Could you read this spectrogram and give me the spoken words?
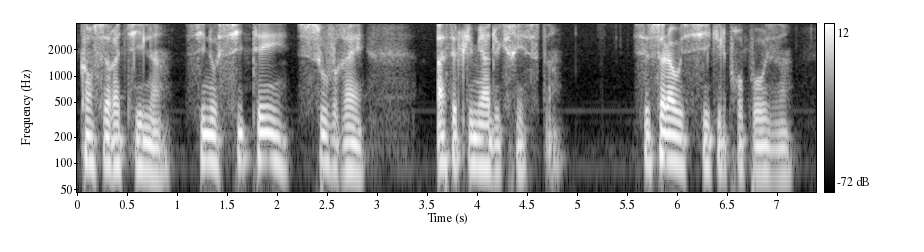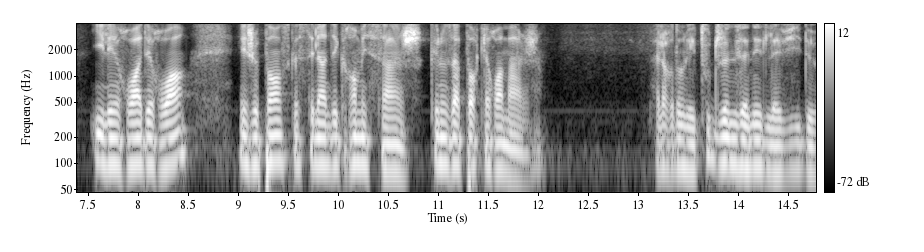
Qu'en serait-il si nos cités s'ouvraient à cette lumière du Christ? C'est cela aussi qu'il propose. Il est roi des rois, et je pense que c'est l'un des grands messages que nous apportent les rois mages. Alors dans les toutes jeunes années de la vie de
